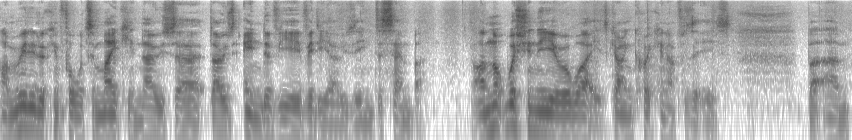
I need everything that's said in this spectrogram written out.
I'm really looking forward to making those uh, those end of year videos in December. I'm not wishing the year away, it's going quick enough as it is. But um,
